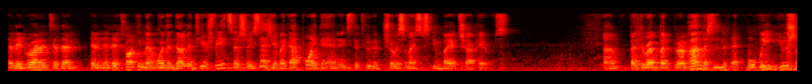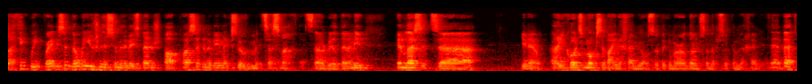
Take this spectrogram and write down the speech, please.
and they brought it to them, and, and they're talking about more than Dagan to your So he says, yeah, by that point they had instituted and even by Sharperos. Um, but the but the Ramban doesn't. Well, we usually, I think we right. Don't we usually assume in the base Spanish? Oh, pasuk and the Suvim, it's a smach. That's not a real. Then I mean, unless it's uh, you know, uh, he quotes Moksa by. Also, the Gemara learns from the Pesukim Nehemiah. That, that's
